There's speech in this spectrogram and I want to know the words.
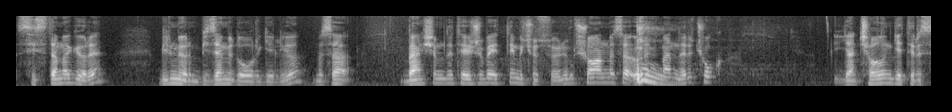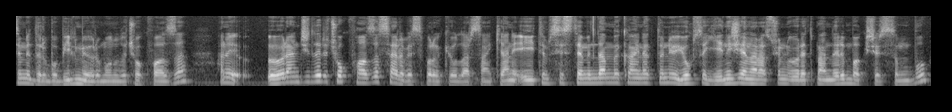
sisteme göre bilmiyorum bize mi doğru geliyor. Mesela ben şimdi tecrübe ettiğim için söylüyorum. Şu an mesela öğretmenleri çok yani çağın getirisi midir bu bilmiyorum onu da çok fazla. Hani öğrencileri çok fazla serbest bırakıyorlar sanki. Hani eğitim sisteminden mi kaynaklanıyor yoksa yeni jenerasyon öğretmenlerin bakış açısı mı bu?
